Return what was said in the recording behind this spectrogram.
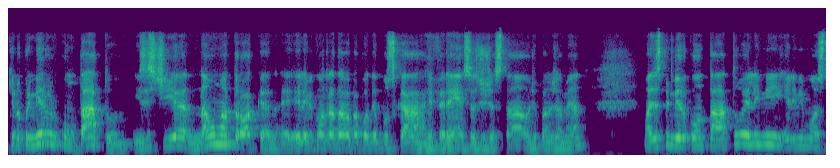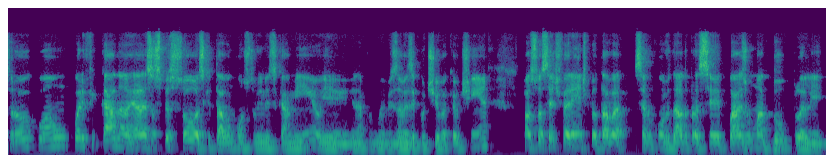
que no primeiro contato existia não uma troca, né, ele me contratava para poder buscar referências de gestão, de planejamento, mas esse primeiro contato ele me, ele me mostrou quão qualificadas eram essas pessoas que estavam construindo esse caminho e, e na visão executiva que eu tinha passou a ser diferente, porque eu estava sendo convidado para ser quase uma dupla ali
